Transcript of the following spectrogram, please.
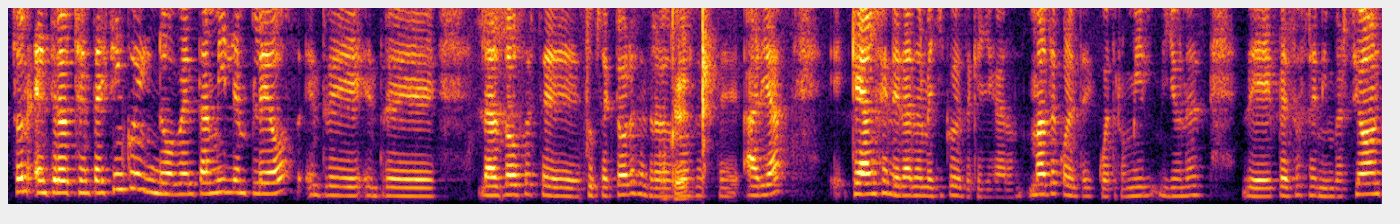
Son entre 85 y 90 mil empleos entre, entre las dos este, subsectores, entre las dos este, áreas eh, que han generado en México desde que llegaron. Más de 44 mil millones de pesos en inversión,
